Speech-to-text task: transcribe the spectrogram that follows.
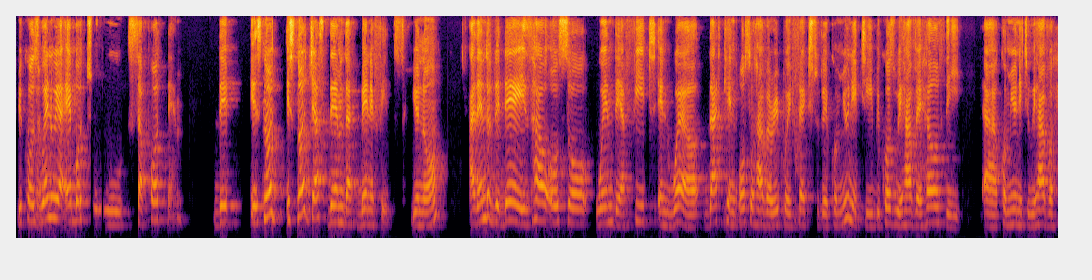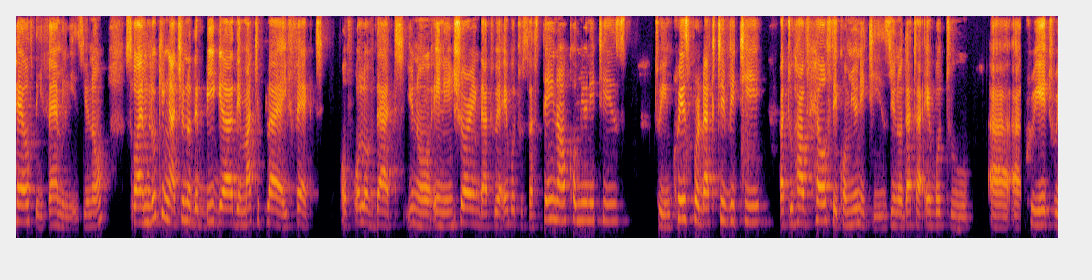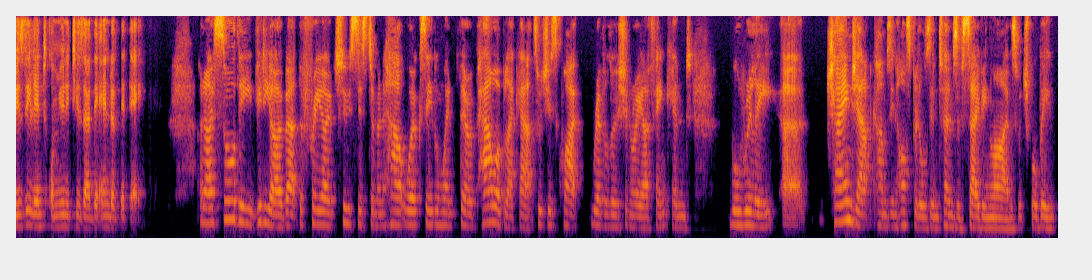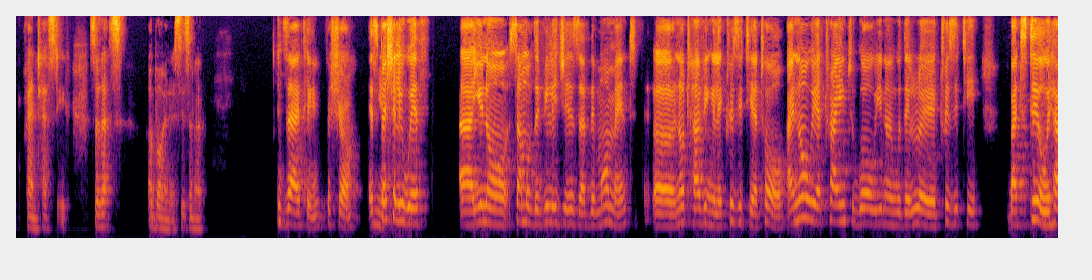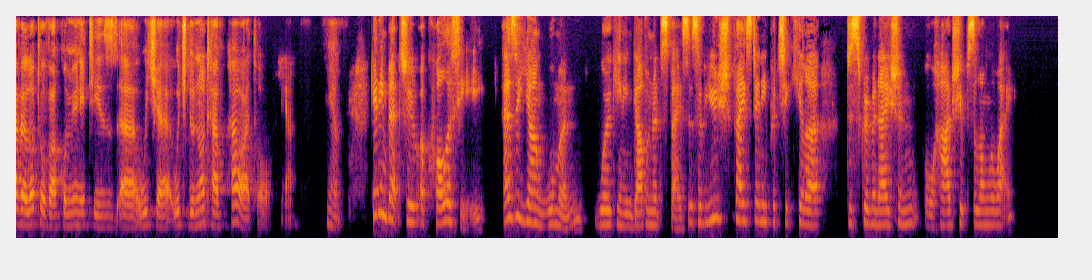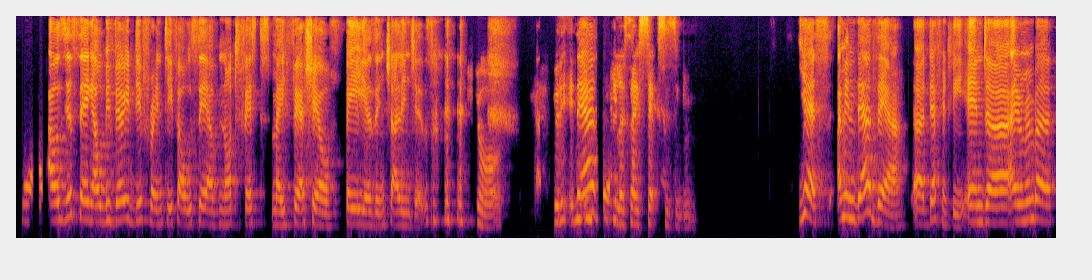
Because yeah. when we are able to support them, they, it's, not, it's not just them that benefits, you know, at the end of the day is how also when they are fit and well that can also have a ripple effect to the community because we have a healthy uh, community. We have a healthy families, you know. So I'm looking at, you know, the bigger, the multiplier effect of all of that, you know, in ensuring that we are able to sustain our communities, to increase productivity, but to have healthy communities, you know, that are able to uh, uh, create resilient communities at the end of the day. And I saw the video about the FREO2 system and how it works even when there are power blackouts, which is quite revolutionary, I think, and will really uh, change outcomes in hospitals in terms of saving lives, which will be fantastic. So that's a bonus, isn't it? Exactly, for sure. Especially yeah. with, uh, you know, some of the villages at the moment uh, not having electricity at all. I know we are trying to go, you know, with the electricity, but still we have a lot of our communities uh, which uh, which do not have power at all. Yeah. Yeah. Getting back to equality, as a young woman working in government spaces, have you faced any particular discrimination or hardships along the way? I was just saying I would be very different if I would say I've not faced my fair share of failures and challenges. sure. But in, in particular, say sexism. Yes, I mean, they're there, uh, definitely. And uh, I remember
